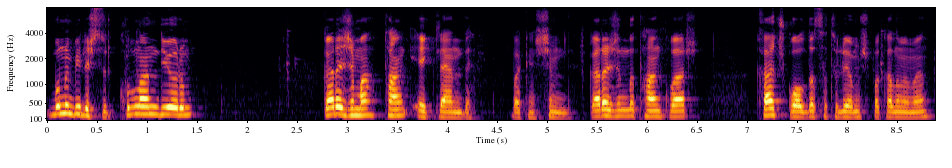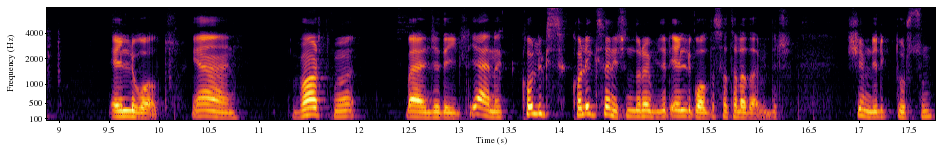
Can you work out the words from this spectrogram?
Bunu birleştir. Kullan diyorum. Garajıma tank eklendi. Bakın şimdi. Garajında tank var. Kaç golda satılıyormuş bakalım hemen. 50 gold. Yani worth mı? Bence değil. Yani koleks koleksiyon için durabilir. 50 golda satılabilir. Şimdilik dursun.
